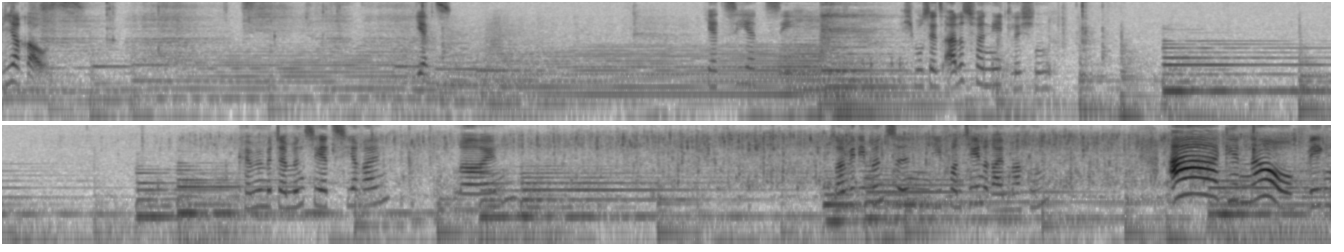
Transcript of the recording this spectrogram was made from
wir raus. Jetzt. Jetzt, jetzt. Ich muss jetzt alles verniedlichen. Können wir mit der Münze jetzt hier rein? Nein. Sollen wir die Münze in die Fontäne reinmachen? Ah, genau. Wegen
